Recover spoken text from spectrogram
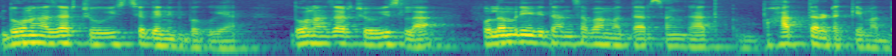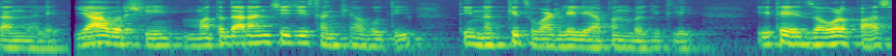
दोन हजार चोवीसचे गणित बघूया. दोन हजार चोवीसला फुलंब्री विधानसभा मतदारसंघात बहात्तर टक्के मतदान झाले. यावर्षी मतदारांची जी संख्या होती ती नक्कीच वाढलेली आपण बघितली. इथे जवळपास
